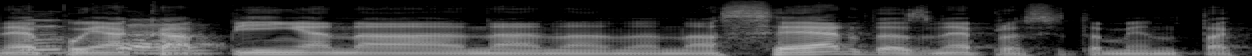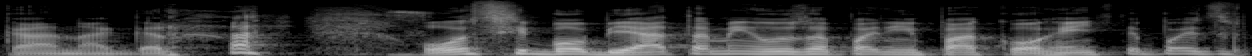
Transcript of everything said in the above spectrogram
Né? Põe a capinha na, na, na- na- nas cerdas, né? Pra você também não tacar na grade. Ou se bobear, também usa para limpar a corrente. Depois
